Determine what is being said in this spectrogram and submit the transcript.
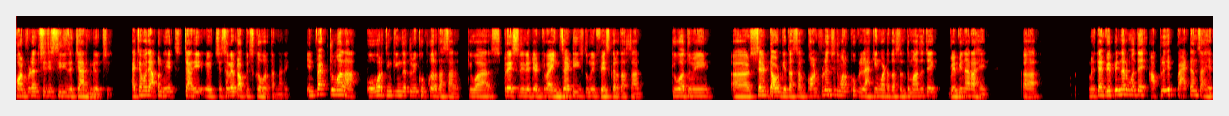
कॉन्फिडन्सची जी सिरीज आहे चार व्हिडिओची ह्याच्यामध्ये आपण हे चारही सगळे टॉपिक्स कव्हर करणार आहे. इनफॅक्ट तुम्हाला ओव्हर थिंकिंग जर तुम्ही खूप करत असाल किंवा स्ट्रेस रिलेटेड किंवा एन्झायटी तुम्ही फेस करत असाल किंवा तुम्ही सेल्फ डाऊट घेत असाल कॉन्फिडन्स तुम्हाला खूप लॅकिंग वाटत असेल तर माझं जे वेबिनार आहे म्हणजे त्या वेबिनारमध्ये आपले जे पॅटर्न्स आहेत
